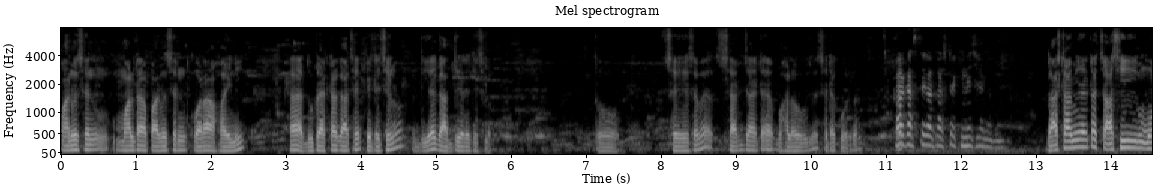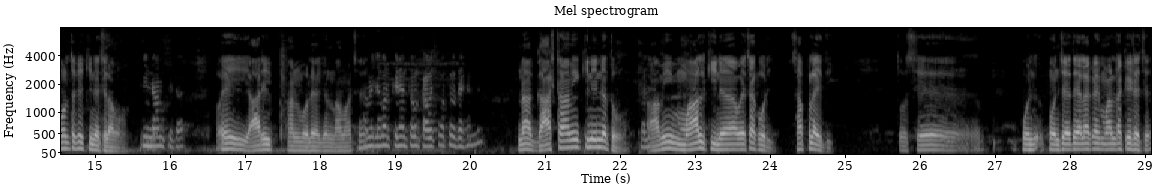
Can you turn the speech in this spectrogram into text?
পারমিশন, মালটা পারমিশন করা হয়নি। হ্যাঁ দুটো একটা গাছে কেটেছিল দিয়ে গাছ দিয়ে রেখেছিল। তো সেই হিসাবে স্যার যেটা ভালো বুঝবে সেটা করবেন। কার কাছ থেকে গাছটা কিনেছিলেন আপনি? গাছটা আমি একটা চাষি মহল থেকে কিনেছিলাম। কি নাম কি তার ওই আরিফ খান বলে একজন নাম আছে। আপনি যখন কিনেন তখন কাগজপত্র দেখেন না? না গাছটা আমি কিনি না তো আমি মাল কিনা বেচা করি সাপ্লাই দিই। তো সে পঞ্চ- পঞ্চায়েত এলাকায় মালটা কেটেছে।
